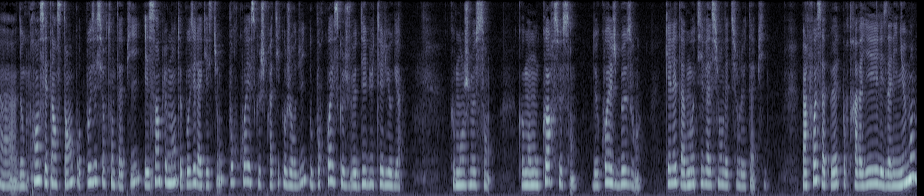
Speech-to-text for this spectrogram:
Euh, donc prends cet instant pour te poser sur ton tapis et simplement te poser la question pourquoi est-ce que je pratique aujourd'hui ou pourquoi est-ce que je veux débuter le yoga? Comment je me sens? Comment mon corps se sent? De quoi ai-je besoin? Quelle est ta motivation d'être sur le tapis? Parfois ça peut être pour travailler les alignements,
